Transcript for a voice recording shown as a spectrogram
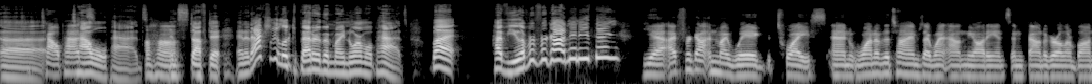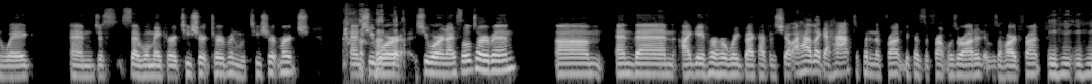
uh Towel pads. towel pads Uh-huh. and stuffed it and it actually looked better than my normal pads. But have you ever forgotten anything? Yeah, I've forgotten my wig twice. And one of the times I went out in the audience and found a girl in a blonde wig and just said, We'll make her a t-shirt turban with t-shirt merch. And she wore she wore a nice little turban. Um, and then I gave her her wig back after the show. I had like a hat to put in the front because the front was rotted. It was a hard front. Mm-hmm, mm-hmm.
